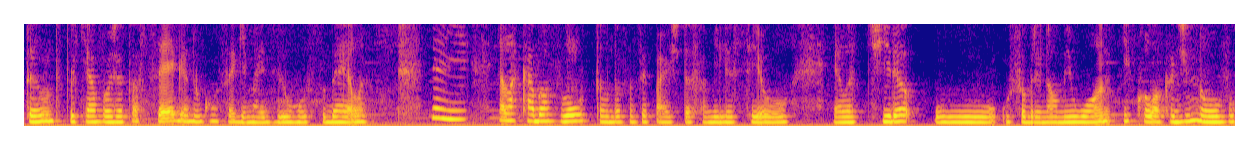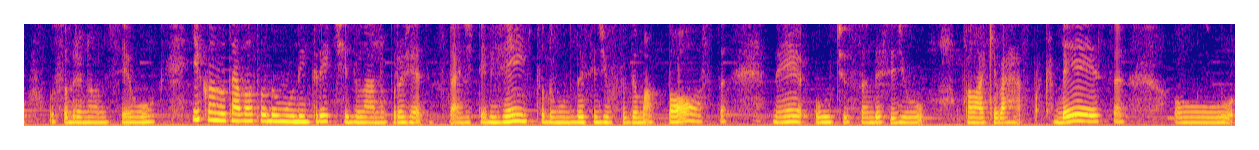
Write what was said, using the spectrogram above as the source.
tanto, porque a avó já tá cega, não consegue mais ver o rosto dela. E aí ela acaba voltando a fazer parte da família Seu, ela tira o, o sobrenome One e coloca de novo o sobrenome Seul. E quando tava todo mundo entretido lá no projeto de cidade inteligente, todo mundo decidiu fazer uma aposta, né? O tio Sam decidiu falar que vai raspar a cabeça, o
